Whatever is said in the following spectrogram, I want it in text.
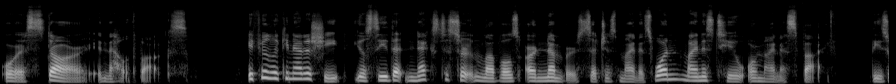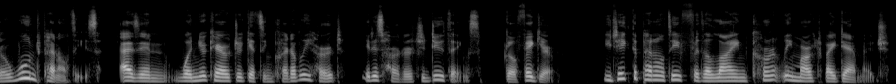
or a star in the health box. If you're looking at a sheet, you'll see that next to certain levels are numbers such as minus 1, minus 2, or minus 5. These are wound penalties, as in when your character gets incredibly hurt, it is harder to do things. Go figure. You take the penalty for the line currently marked by damage.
